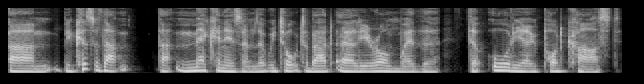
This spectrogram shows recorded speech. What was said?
um, because of that that mechanism that we talked about earlier on, where the the audio podcast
